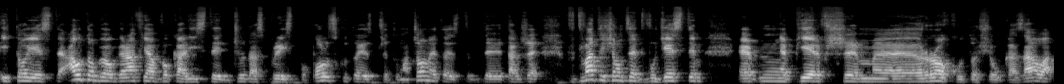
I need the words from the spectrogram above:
i to jest autobiografia wokalisty Judas Priest. Po polsku to jest przetłumaczone, to jest także w 2021 roku to się ukazała,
